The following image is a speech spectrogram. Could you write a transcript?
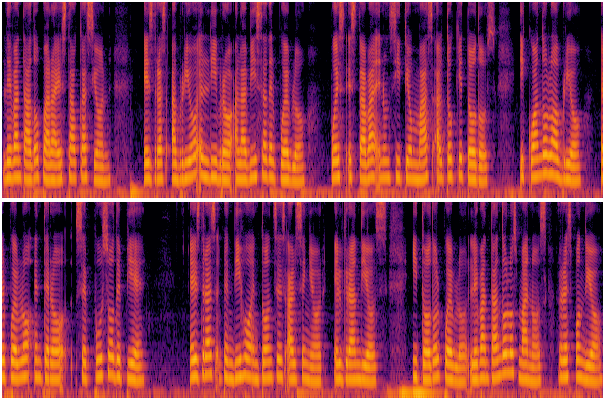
levantado para esta ocasión, Esdras abrió el libro a la vista del pueblo, pues estaba en un sitio más alto que todos, y cuando lo abrió, el pueblo entero se puso de pie. Esdras bendijo entonces al Señor, el gran Dios, y todo el pueblo, levantando las manos, respondió,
